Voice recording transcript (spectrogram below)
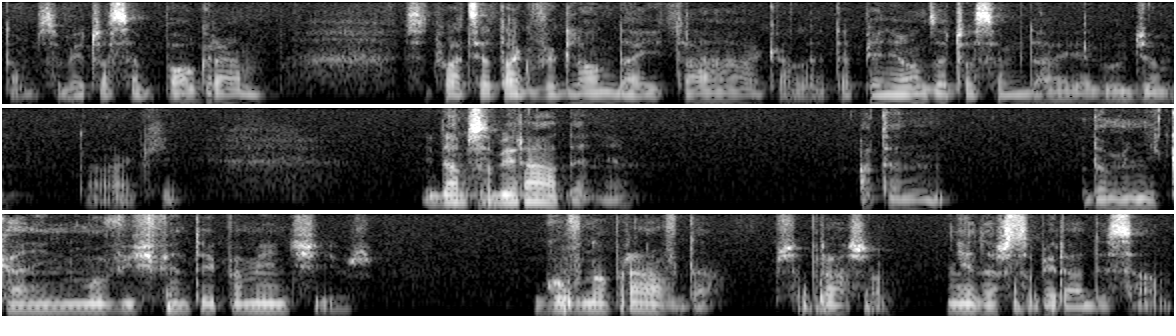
tam sobie czasem pogram. Sytuacja tak wygląda i tak, ale te pieniądze czasem daję ludziom, tak, i, i dam sobie radę, nie? A ten dominikanin mówi świętej pamięci już, gówno prawda, przepraszam, nie dasz sobie rady sam.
